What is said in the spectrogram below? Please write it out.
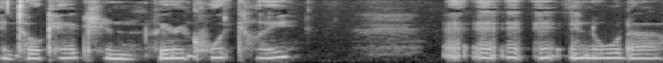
and took action very quickly in order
